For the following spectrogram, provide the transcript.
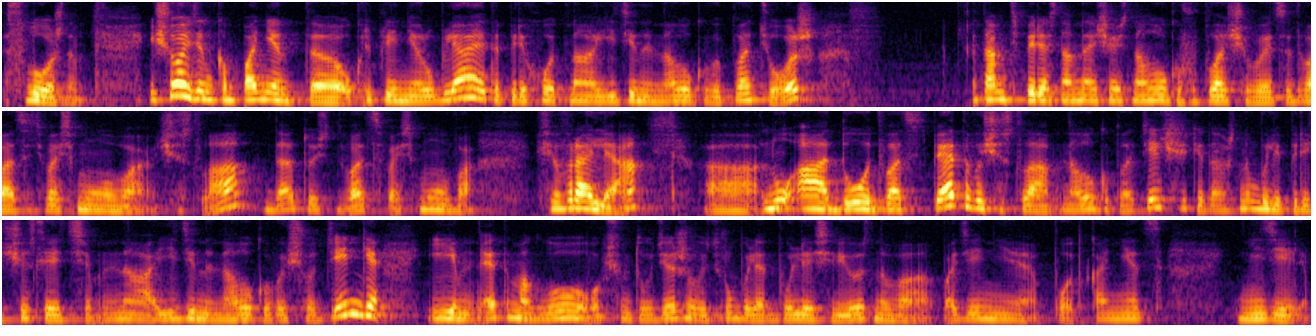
сложным. Еще один компонент э, укрепления рубля – это переход на единый налоговый платеж. Там теперь основная часть налогов уплачивается 28 числа, да, то есть 28 февраля. А, ну а до 25 числа налогоплательщики должны были перечислить на единый налоговый счет деньги, и это могло, в общем-то, удерживать рубль от более серьезного падения под конец недели.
